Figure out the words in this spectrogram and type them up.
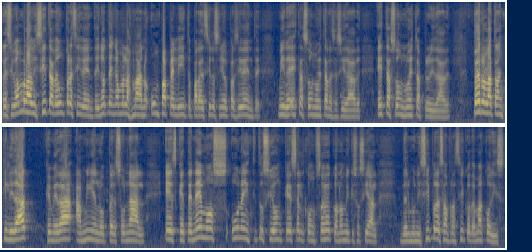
recibamos la visita de un presidente y no tengamos en las manos un papelito para decirle, señor presidente, mire, estas son nuestras necesidades, estas son nuestras prioridades. Pero la tranquilidad que me da a mí en lo personal es que tenemos una institución que es el Consejo Económico y Social del municipio de San Francisco de Macorís,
